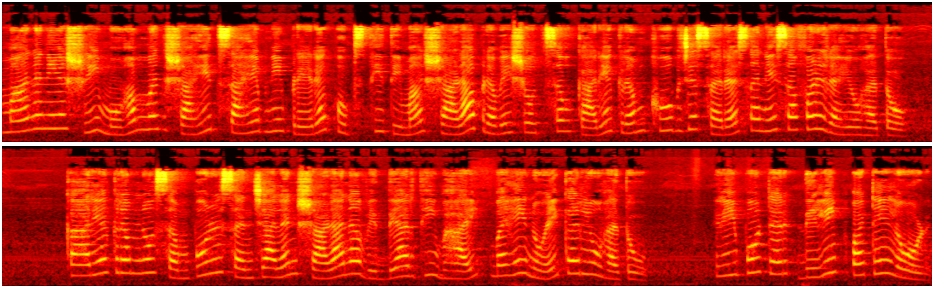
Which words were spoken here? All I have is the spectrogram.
માનનીય શ્રી મોહમ્મદ શાહિદ સાહેબની પ્રેરક ઉપસ્થિતિમાં શાળા પ્રવેશોત્સવ કાર્યક્રમ ખૂબ જ સરસ અને સફળ રહ્યો હતો. કાર્યક્રમનું સંપૂર્ણ સંચાલન શાળાના વિદ્યાર્થી ભાઈ બહેનોએ કર્યું હતું. રિપોર્ટર દિલીપ પટેલ ઓડ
